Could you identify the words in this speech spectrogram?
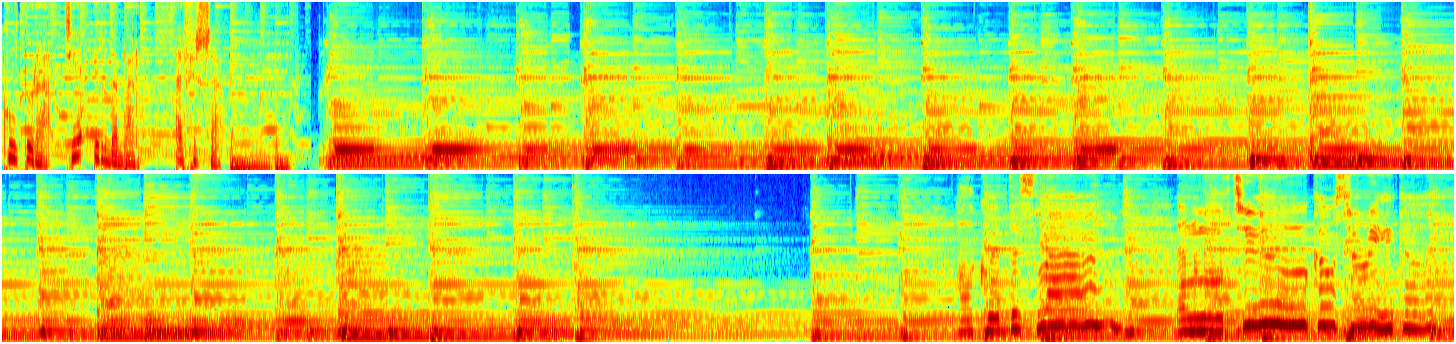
Kultūra čia ir dabar. Afiša. I'll quit this land and move to Costa Rica.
